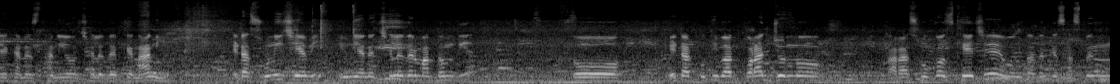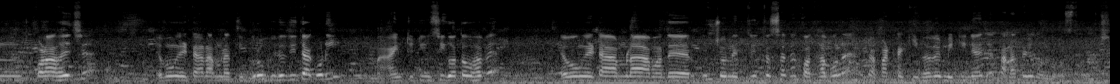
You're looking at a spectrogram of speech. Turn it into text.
যেখানে স্থানীয় ছেলেদেরকে না নিয়ে এটা শুনেছি আমি ইউনিয়নের ছেলেদের মাধ্যম দিয়ে। তো এটার প্রতিবাদ করার জন্য তারা শোকজ খেয়েছে এবং তাদেরকে সাসপেন্ড করা হয়েছে এবং এটার আমরা তীব্র বিরোধিতা করি আইনটিটিউসিগতভাবে এবং এটা আমরা আমাদের উচ্চ নেতৃত্বের সাথে কথা বলে ব্যাপারটা কীভাবে মিটিয়ে নেওয়া যায় তাড়াতাড়ি বন্দোবস্ত করছি।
